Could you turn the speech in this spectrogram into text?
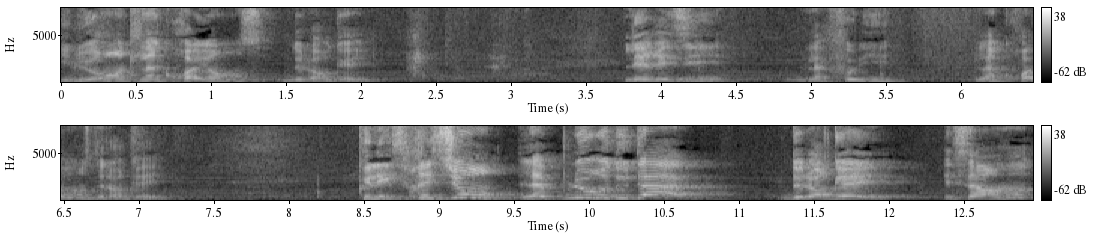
Il lui rentre l'incroyance de l'orgueil. L'hérésie, la folie, l'incroyance de l'orgueil. Que l'expression la plus redoutable de l'orgueil, et ça,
